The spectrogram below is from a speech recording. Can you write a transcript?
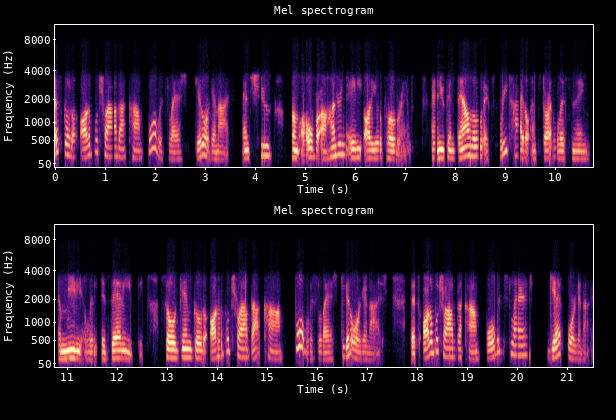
just go to audibletrial.com forward slash get organized and choose from over 180 audio programs. And you can download a free title and start listening immediately. It's that easy. So again, go to audibletrial.com forward slash get organized. That's audibletrial.com forward slash get organized.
